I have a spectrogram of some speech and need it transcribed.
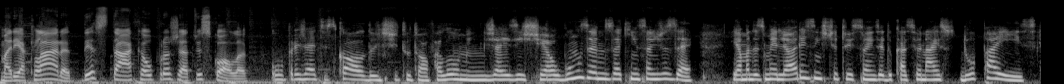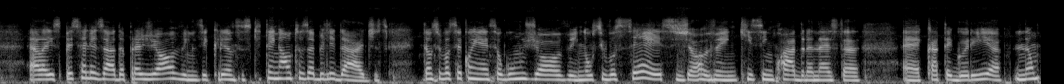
Maria Clara destaca o projeto Escola. O projeto Escola do Instituto Alfa Lumen já existe há alguns anos aqui em São José e é uma das melhores instituições educacionais do país. Ela é especializada para jovens e crianças que têm altas habilidades. Então, se você conhece algum jovem ou se você é esse jovem que se enquadra nessa é, categoria, não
